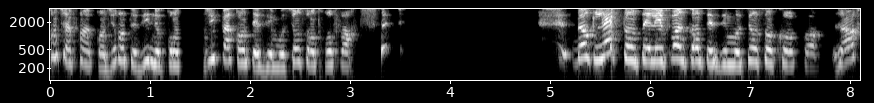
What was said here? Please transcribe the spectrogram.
quand tu apprends à conduire, on te dit ne conduis pas quand tes émotions sont trop fortes. Donc, laisse ton téléphone quand tes émotions sont trop fortes. Genre,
